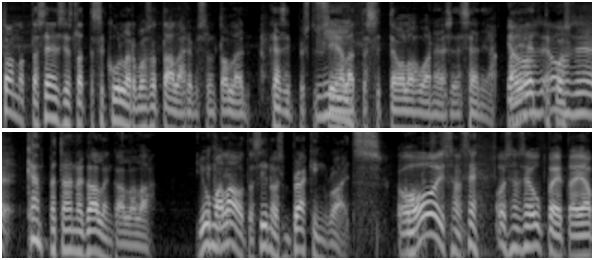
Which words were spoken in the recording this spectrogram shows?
ton ottaa sen sijaan, laittaa se Kullervon sotalähde, missä on tolleen käsi pysty Niin. siihen, laittaa sitten olohuoneeseen sen. Ja, Ja ai on että, se- kun on se- kämppä täynnä Gallen. Jumalauta, siinä olisi bragging rights. Oishan se, oishan se upeeta ja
